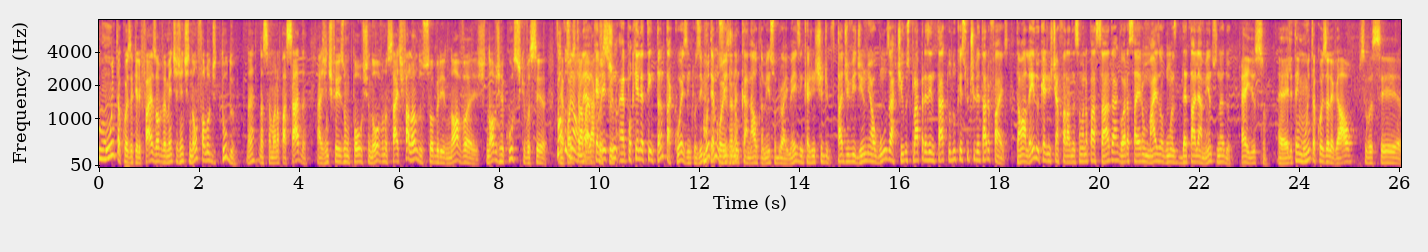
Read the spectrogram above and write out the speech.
muita coisa que ele faz. Obviamente, a gente não falou de tudo, né? Na semana passada, a gente fez um post novo no site falando sobre novas, novos recursos que você Novos né, pode não, trabalhar né? Porque com esse... não- é porque ele tem tanta coisa, inclusive Muita temos coisa, vídeo né? no canal também sobre o iMazing que a gente está dividindo em alguns artigos para apresentar tudo o que esse utilitário faz. Então, além do que a gente tinha falado na semana passada, agora saíram mais alguns detalhamentos, né, Edu? É isso. É, ele tem muita coisa legal. Se você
